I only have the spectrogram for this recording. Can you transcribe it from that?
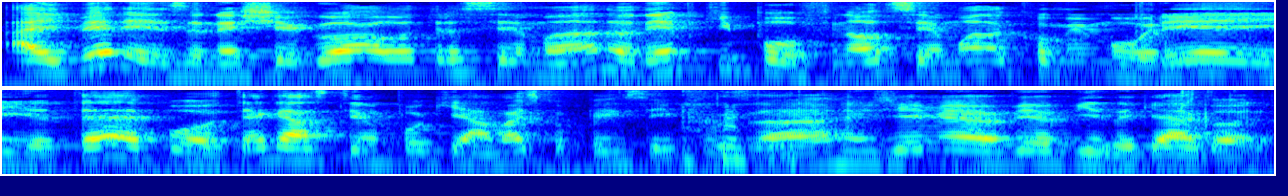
Aí beleza, né? Chegou a outra semana, eu lembro que, pô, final de semana comemorei, até, pô, até gastei um pouquinho a mais que eu pensei, putz, arranjei minha, minha vida aqui agora.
